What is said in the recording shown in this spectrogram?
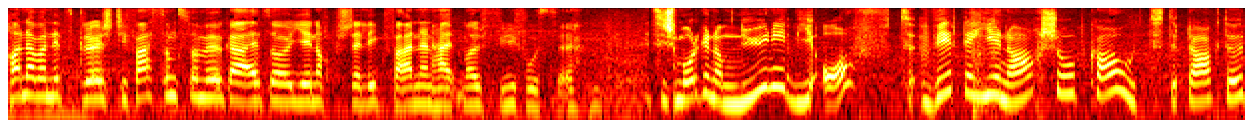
haben aber nicht das grösste Fassungsvermögen, also je nach Bestellung fahren halt mal fünf raus. Jetzt ist morgen um 9 Uhr. Wie oft wird denn hier Nachschub geholt, der Tag durch?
